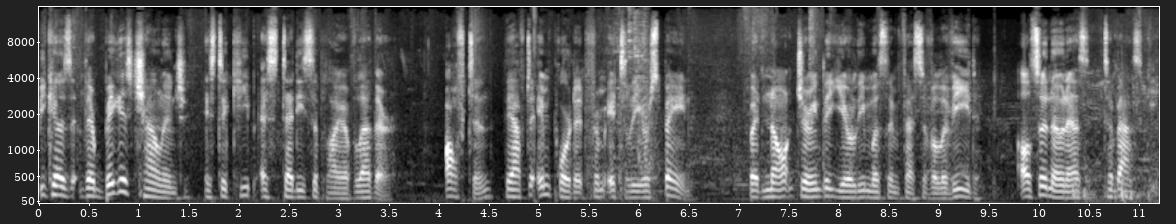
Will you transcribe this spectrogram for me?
Because their biggest challenge is to keep a steady supply of leather. Often, they have to import it from Italy or Spain, but not during the yearly Muslim festival of Eid, also known as Tabaski.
